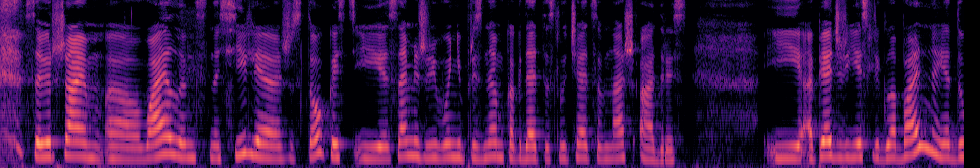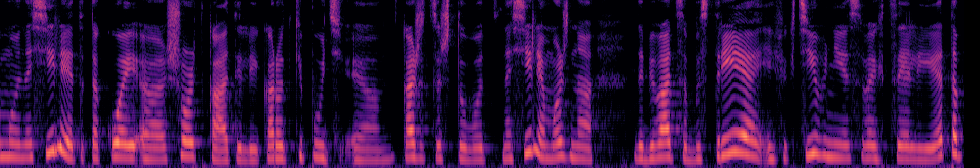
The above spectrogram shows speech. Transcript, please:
совершаем uh, violence, насилие, жестокость, и сами же его не признаем, когда это случается в наш адрес. И опять же, если глобально, я думаю, насилие это такой шорткат uh, или короткий путь. Uh, кажется, что вот насилие можно добиваться быстрее, эффективнее своих целей. Это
